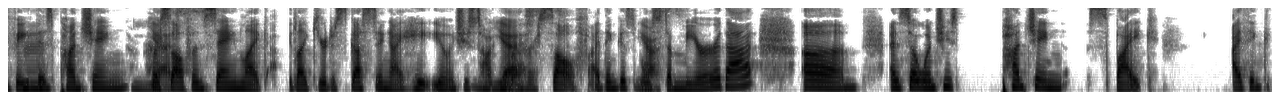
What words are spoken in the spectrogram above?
Faith Mhm. is punching herself and saying like like you're disgusting, I hate you, and she's talking about herself. I think it's supposed to mirror that. Um, and so when she's punching Spike, I think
